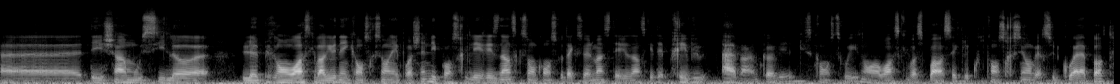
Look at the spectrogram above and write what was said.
Euh, des chambres aussi, là, euh, le prix, on va voir ce qui va arriver dans les constructions l'année prochaine. Les, résidences qui sont construites actuellement, c'est des résidences qui étaient prévues avant le COVID, qui se construisent. On va voir ce qui va se passer avec le coût de construction versus le coût à la porte.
